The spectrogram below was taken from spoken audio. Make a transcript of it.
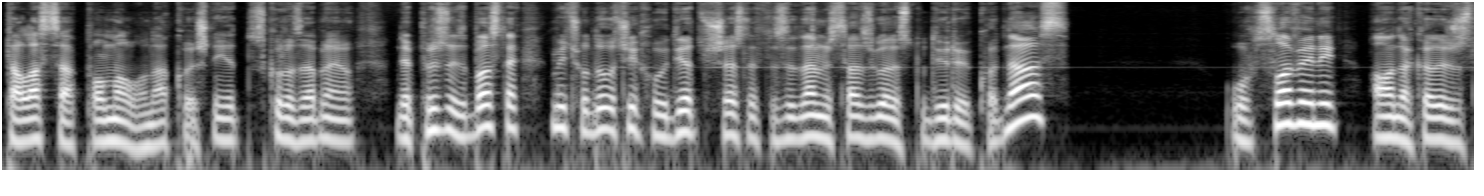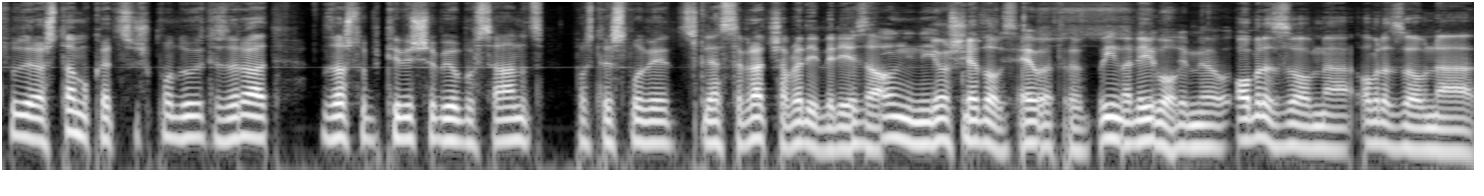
talasa pomalo, onako još nije skoro zabranjeno, ne priznaju iz Bosne, mi ćemo doći njihovu djecu 16-17 godina studiraju kod nas, u Sloveniji, a onda kada je studiraš tamo, kad se šponduviti za rad, zašto bi ti više bio bosanac, postoje slovenac. Ja se vraćam, radi bi za još jedno, evo, na nivo, obrazovna, obrazovna,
